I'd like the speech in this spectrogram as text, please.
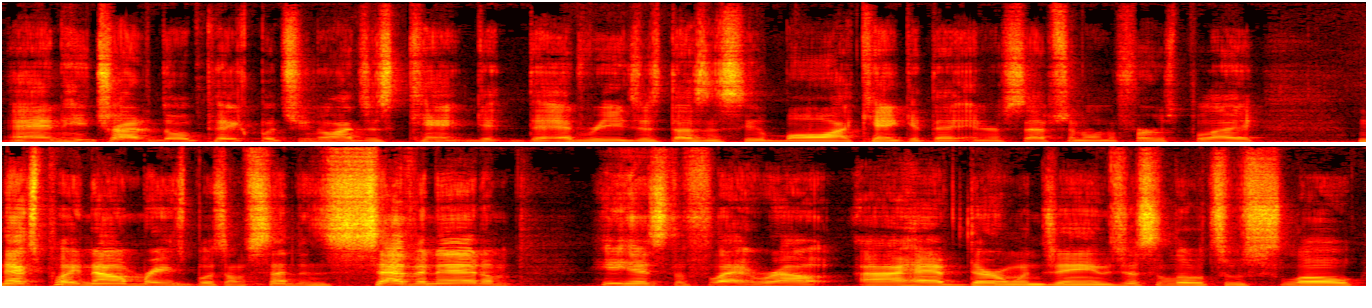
And he tried to throw a pick, but you know, I just can't get the Ed Reed just doesn't see the ball. I can't get that interception on the first play. Next play, now I'm Rage Blitz. I'm sending seven at him. He hits the flat route. I have Derwin James just a little too slow.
